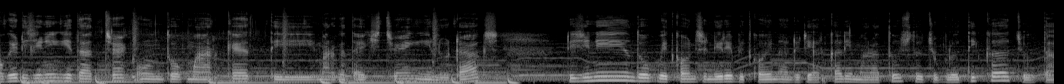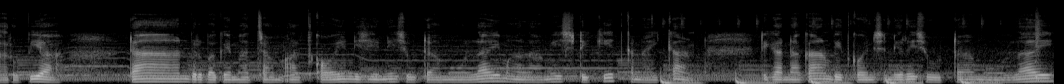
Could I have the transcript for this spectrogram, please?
Oke, di sini kita cek untuk market di market exchange Indodax. Di sini untuk Bitcoin sendiri Bitcoin ada di harga 573 juta rupiah dan berbagai macam altcoin di sini sudah mulai mengalami sedikit kenaikan dikarenakan Bitcoin sendiri sudah mulai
